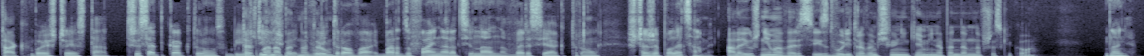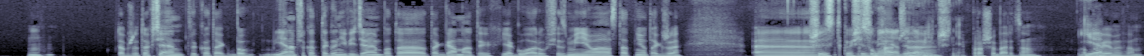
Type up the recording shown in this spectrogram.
Tak. Bo jeszcze jest ta 300, którą sobie Też ma napęd na dwulitrowa, bardzo fajna, racjonalna wersja, którą szczerze polecamy. Ale już nie ma wersji z dwulitrowym silnikiem i napędem na wszystkie koła. No nie. Mhm. Dobrze, to chciałem tylko tak, bo ja na przykład tego nie wiedziałem, bo ta, ta gama tych Jaguarów się zmieniała ostatnio, także e, Wszystko się zmienia dynamicznie. Proszę bardzo, opowiemy wam.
